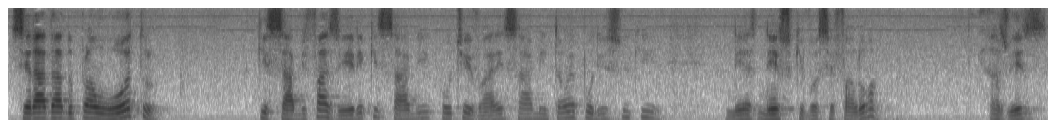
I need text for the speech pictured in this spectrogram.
será dado para um outro que sabe fazer e que sabe cultivar e sabe. Então, é por isso que, nisso que você falou, às vezes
